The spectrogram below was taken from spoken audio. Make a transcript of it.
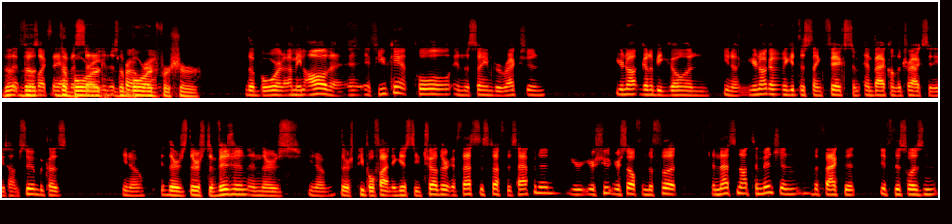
the, that the, feels like they the have board, a say in this the program. board for sure. The board, I mean, all of that. If you can't pull in the same direction, you're not going to be going. You know, you're not going to get this thing fixed and, and back on the tracks anytime soon because you know there's there's division and there's you know there's people fighting against each other. If that's the stuff that's happening you're, you're shooting yourself in the foot. And that's not to mention the fact that if this was an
